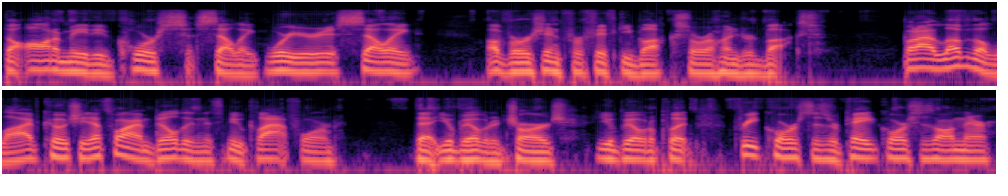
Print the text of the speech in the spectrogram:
the automated course selling where you're just selling a version for 50 bucks or 100 bucks. But I love the live coaching. That's why I'm building this new platform that you'll be able to charge. You'll be able to put free courses or paid courses on there,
